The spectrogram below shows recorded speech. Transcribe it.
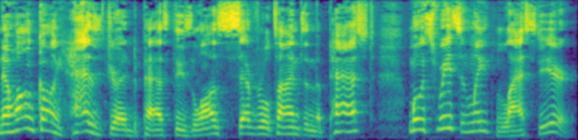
Now Hong Kong has tried to pass these laws several times in the past, most recently last year.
